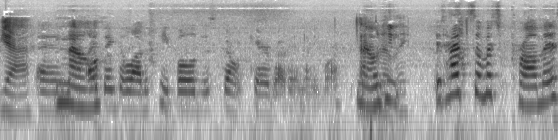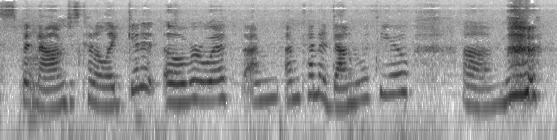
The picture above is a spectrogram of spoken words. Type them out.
Yeah. And No. I think a lot of people just don't care about him anymore. No, he it had so much promise, but now I'm just kind of like, get it over with. I'm I'm kind of done with you. Um,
